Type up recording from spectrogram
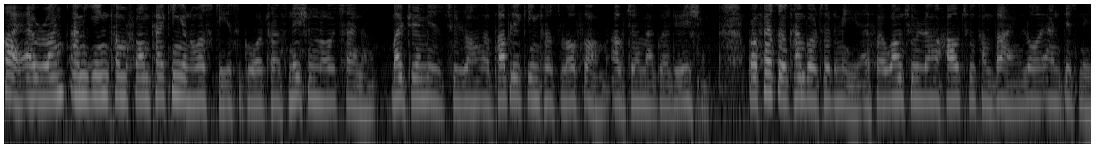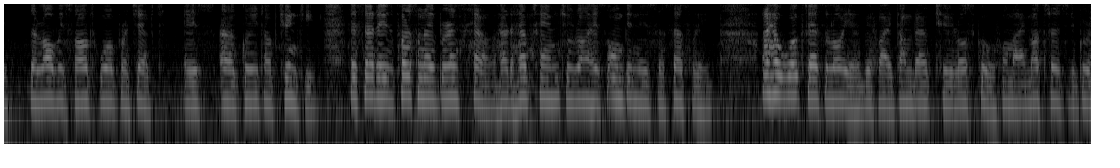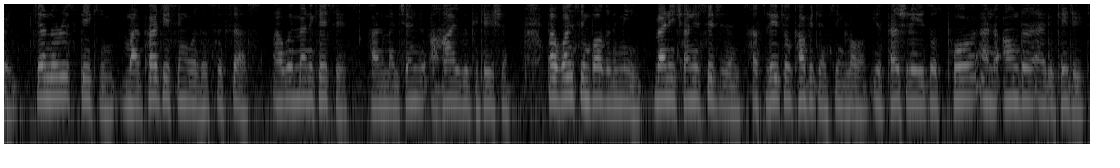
Hi everyone, I'm Ying, come from Peking University School of Transnational Law, China. My dream is to run a public interest law firm after my graduation. Professor Campbell told me if I want to learn how to combine law and business, the Law Without Walls project is a great opportunity. He said his personal experience here had helped him to run his own business successfully. I have worked as a lawyer before I come back to law school for my master's degree. Generally speaking, my practicing was a success. I win many cases and maintained a high reputation. But one thing bothered me. Many Chinese citizens have little confidence in law, especially those poor and undereducated.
